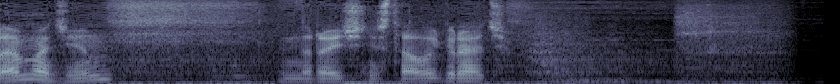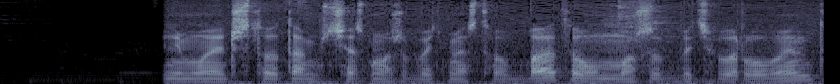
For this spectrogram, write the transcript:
Слэм один. Рейч не стал играть. Понимает, что там сейчас может быть место в батл, может быть Whirlwind.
